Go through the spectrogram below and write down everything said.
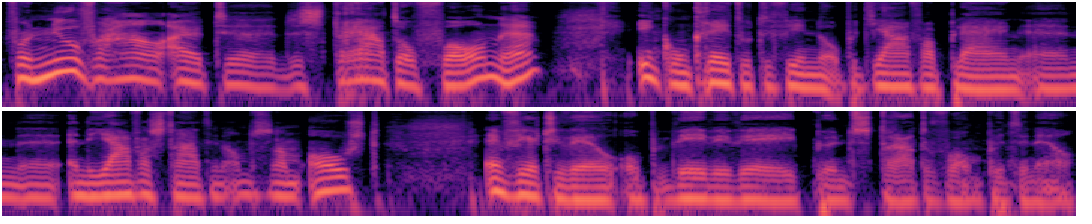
voor een nieuw verhaal uit eh, de Stratofoon. Hè? In concreto te vinden op het Javaplein en, eh, en de Javastraat in Amsterdam-Oost. En virtueel op www.stratofoon.nl.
